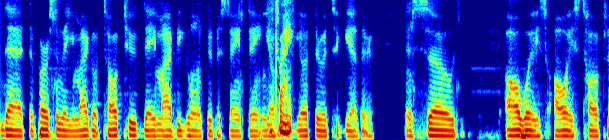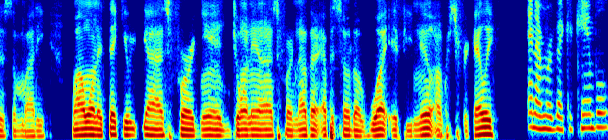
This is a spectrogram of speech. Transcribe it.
that the person that you might go talk to they might be going through the same thing y'all right. go through it together. And so always always talk to somebody. Well i want to thank you guys for again joining us for another episode of what if you knew? I'm christopher kelly. And i'm rebecca campbell.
